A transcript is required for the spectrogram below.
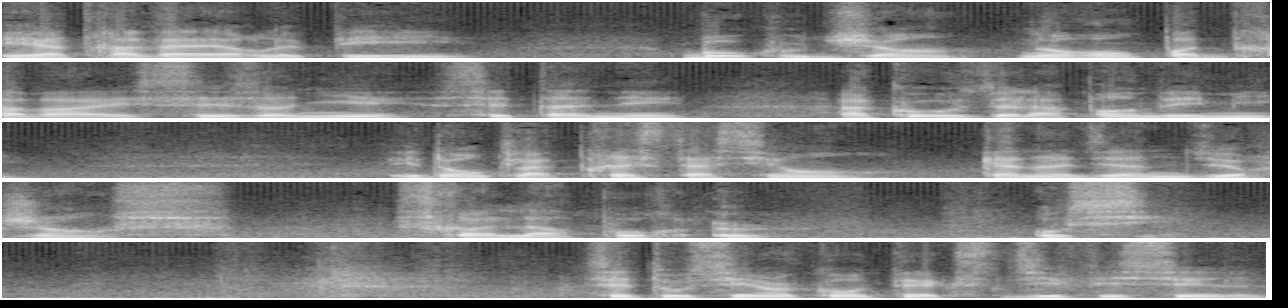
Et à travers le pays, beaucoup de gens n'auront pas de travail saisonnier cette année à cause de la pandémie. Et donc la prestation canadienne d'urgence sera là pour eux aussi. C'est aussi un contexte difficile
